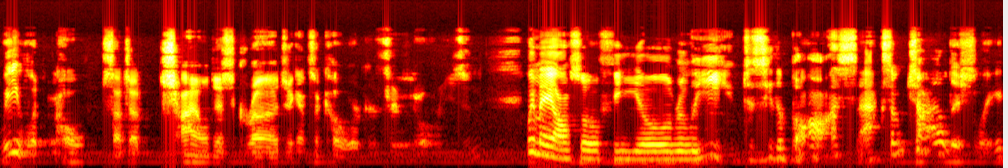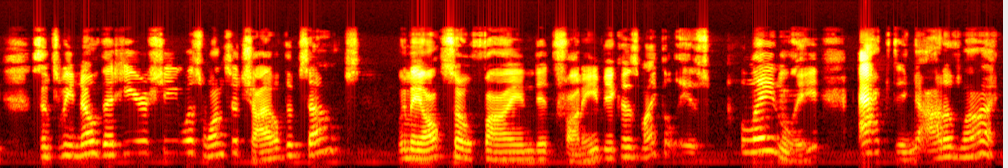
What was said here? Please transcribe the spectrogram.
we wouldn't hold such a childish grudge against a coworker for no reason. We may also feel relieved to see the boss act so childishly, since we know that he or she was once a child themselves. We may also find it funny because Michael is plainly acting out of line.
